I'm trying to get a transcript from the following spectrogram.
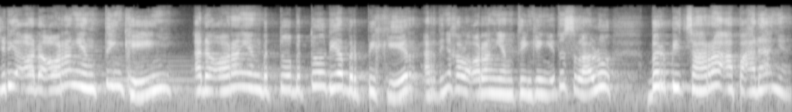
Jadi ada orang yang thinking, ada orang yang betul-betul dia berpikir. Artinya kalau orang yang thinking itu selalu berbicara apa adanya.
